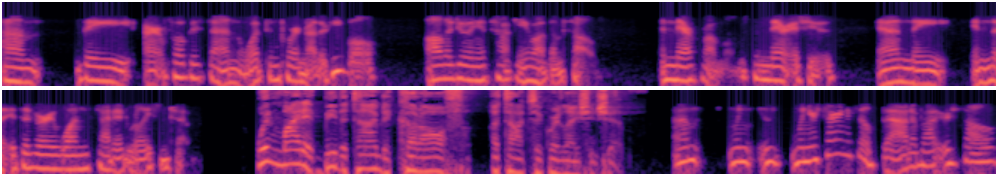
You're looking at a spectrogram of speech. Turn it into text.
Um, they aren't focused on what's important to other people. All they're doing is talking about themselves and their problems and their issues, and they and it's a very one-sided relationship. When might it be the time to cut off a toxic relationship? Um, when when you're starting to feel bad about yourself,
